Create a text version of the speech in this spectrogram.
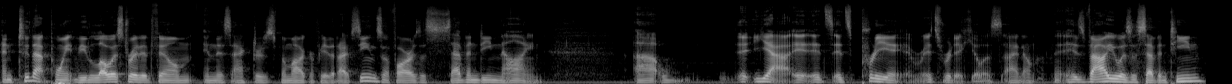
And to that point, the lowest rated film in this actor's filmography that I've seen so far is a 79. Uh, it- yeah, it, it's it's pretty it's ridiculous. I don't. His value is a 17.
